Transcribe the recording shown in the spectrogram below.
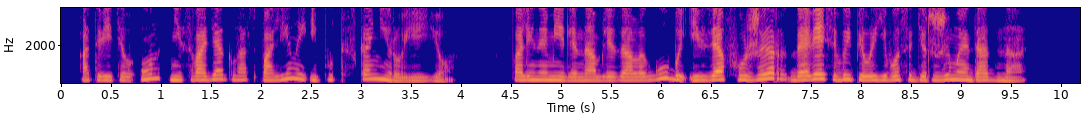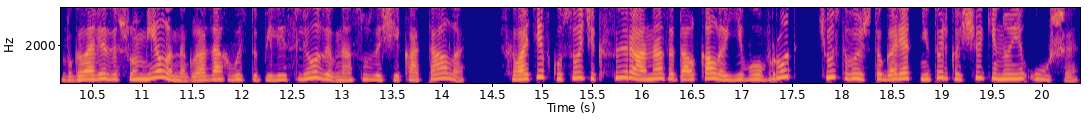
— ответил он, не сводя глаз с Полины и будто сканируя ее. Полина медленно облизала губы и, взяв фужер, давясь, выпила его содержимое до дна. В голове зашумело, на глазах выступили слезы, в носу защекотало. Схватив кусочек сыра, она затолкала его в рот, чувствуя, что горят не только щеки, но и уши.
